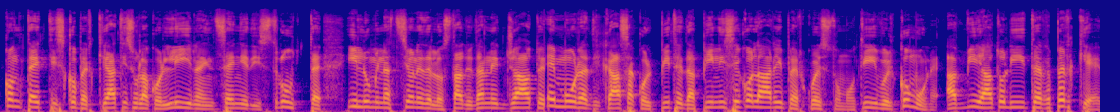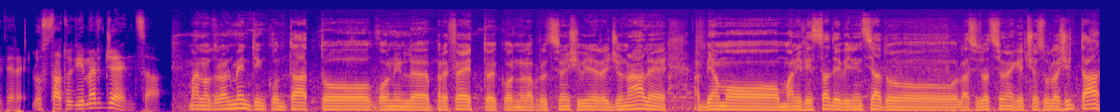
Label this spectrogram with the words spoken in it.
con tetti scoperchiati sulla collina, insegne distrutte, illuminazione dello stadio danneggiato e mura di casa colpite da pini secolari. Per questo motivo il Comune ha avviato l'iter per chiedere lo stato di emergenza. Ma naturalmente in contatto con il prefetto e con la protezione civile regionale abbiamo manifestato e evidenziato la situazione che c'è sulla città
